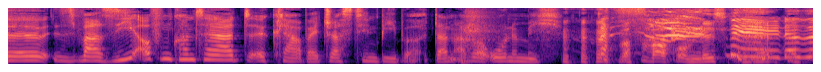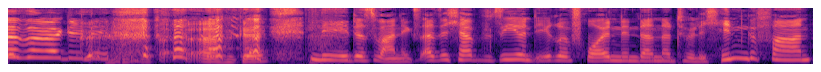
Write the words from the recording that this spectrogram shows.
äh, war sie auf dem Konzert, äh, klar, bei Justin Bieber, dann aber ohne mich. Warum nicht? Nee, das ist wirklich nicht. Äh, okay. Nee, das war nichts. Also ich habe sie und ihre Freundin dann natürlich hingefahren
